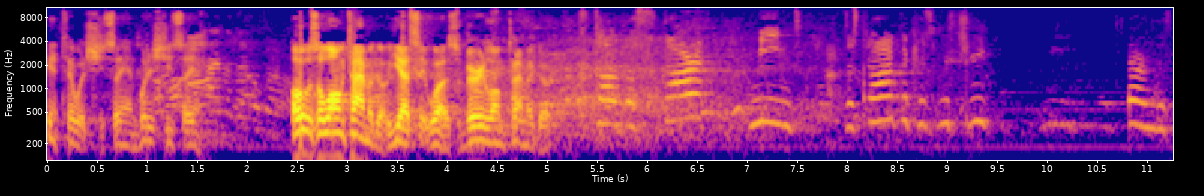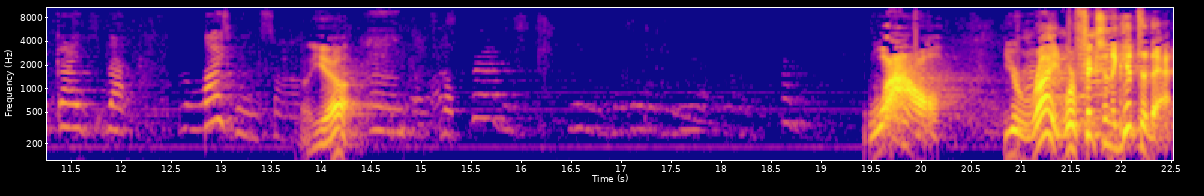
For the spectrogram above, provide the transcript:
Can't tell what she's saying. What is she saying? Oh, it was a long time ago. Yes, it was. A very long time ago. So the star means the star of the Christmas tree means the star that the wise men. Yeah. Wow. You're right. We're fixing to get to that.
